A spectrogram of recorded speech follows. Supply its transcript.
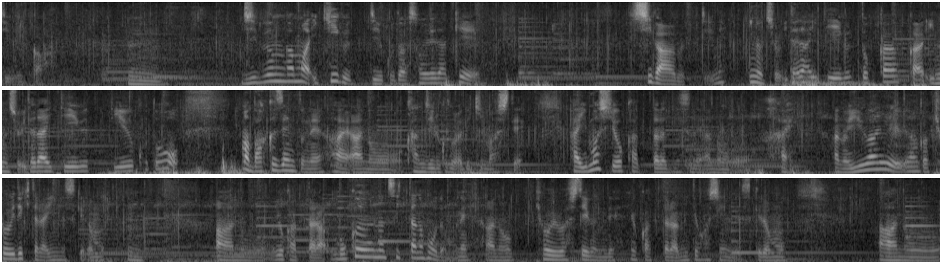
ていうか、うん、自分がまあ生きるっていうことはそれだけ死があるっていうね。命をいいている。どっからか命をいいているっていうことを、まあ、漠然とね、はい、あの感じることができまして、はい、もしよかったらですねあの、はい、あの URL なんか共有できたらいいんですけども、うん、あのよかったら僕のツイッターの方でもねあの共有はしてるんでよかったら見てほしいんですけども。あの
